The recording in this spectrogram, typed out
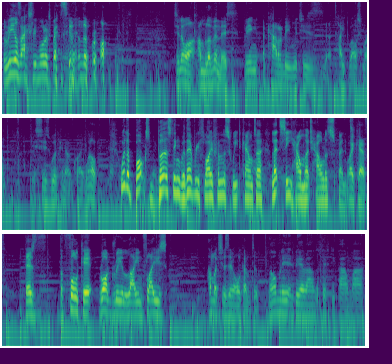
the reel's actually more expensive than the rod. Do you know what? I'm loving this. Being a Cardi, which is a tight Welshman, this is working out quite well. With a box bursting with every fly from the sweet counter, let's see how much Hywel has spent. Right, Kev, there's the full kit, rod, reel, line, flies. How much does it all come to? Normally it'd be around the fifty pound mark,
